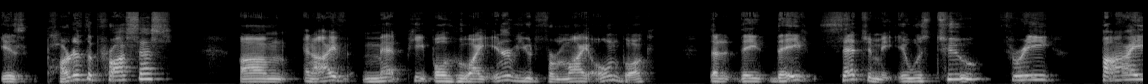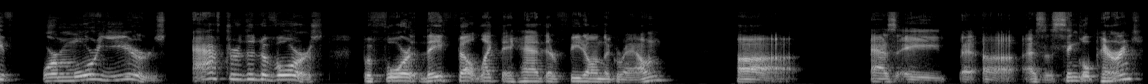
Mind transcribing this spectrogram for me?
is part of the process. Um, and I've met people who I interviewed for my own book that they they said to me it was two, three, five, or more years after the divorce before they felt like they had their feet on the ground uh, as a uh, as a single parent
